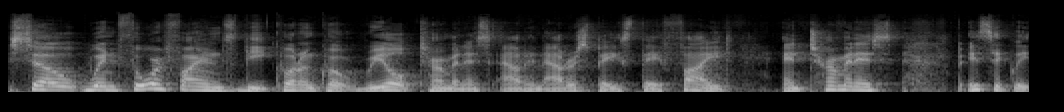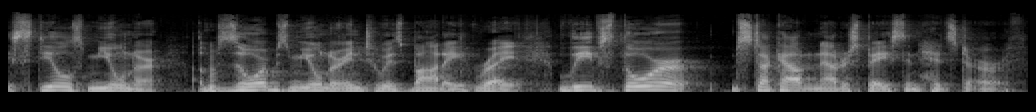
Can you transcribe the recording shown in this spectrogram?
So when Thor finds the quote unquote real Terminus out in outer space, they fight, and Terminus basically steals Mjolnir, absorbs Mjolnir into his body, Right. Leaves Thor stuck out in outer space and heads to Earth.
